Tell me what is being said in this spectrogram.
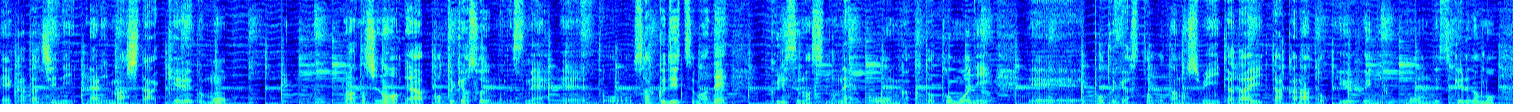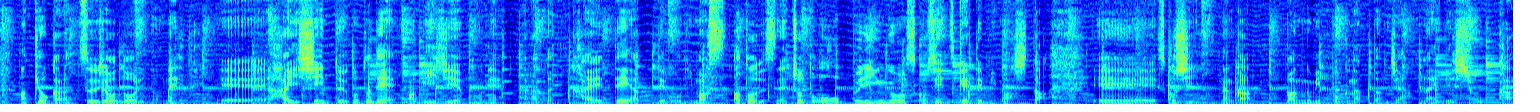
え形になりましたけれども私のやポッドキャストでもですね、えー、と昨日までクリスマスの、ね、音楽とともに、えーポッドキャストをお楽しみいただいたかなというふうに思うんですけれども、まあ、今日から通常通りの、ねえー配信ということで、まあ、BGM を、ね、新た変えてやっております。あとはですねちょっとオープニングを少しつけてみました、えー少しなんか番組っぽくなったんじゃないでしょうか。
